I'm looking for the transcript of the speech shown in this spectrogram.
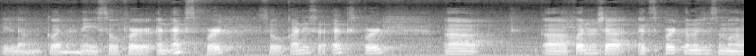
ilang kuan ani. So for an expert, so kani sa expert uh, uh kuan siya expert naman siya sa mga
